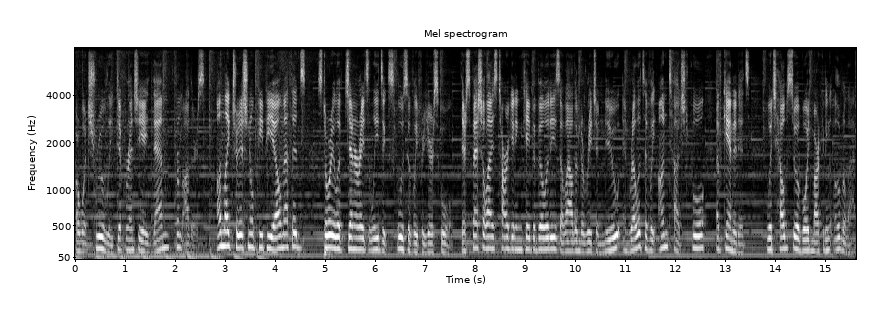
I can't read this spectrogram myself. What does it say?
are what truly differentiate them from others. Unlike traditional PPL methods, StoryLift generates leads exclusively for your school. Their specialized targeting capabilities allow them to reach a new and relatively untouched pool of candidates, which helps to avoid marketing overlap.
